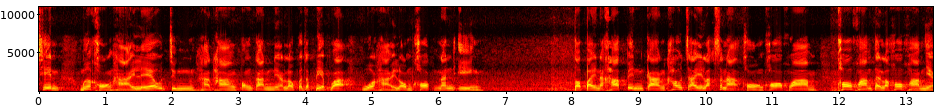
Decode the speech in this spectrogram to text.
เช่น เมื่อของหายแล้วจึงหาทางป้องกันเนี่ยเราก็จะเปรียบว่าวัวหายล้อมคอกนั่นเอง ต่อไปนะครับเป็นการเข้าใจลักษณะของข้อความ ข้อความแต่ละข้อความเนี่ย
